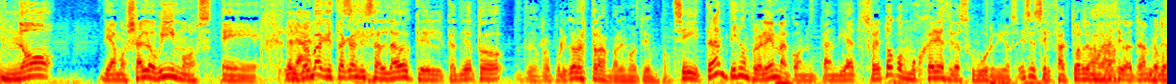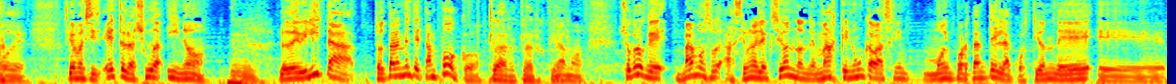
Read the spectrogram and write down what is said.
No, digamos, ya lo vimos. eh, El la- problema es que está casi sí. saldado que el candidato republicano es Trump al mismo tiempo. Sí, Trump tiene un problema con candidatos, sobre todo con mujeres de los suburbios. Ese es el factor demográfico Ajá, de Trump, lo jode. Si vos me decís, esto lo ayuda, y no. Mm. ¿Lo debilita? Totalmente tampoco. Claro, claro, claro. Digamos. Yo creo que vamos hacia una elección donde más que nunca va a ser muy importante la cuestión de eh,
